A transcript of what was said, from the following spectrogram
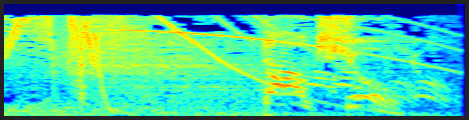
Talk Show.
